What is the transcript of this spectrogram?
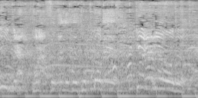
Un gran corazón de los destructores. ¡Qué error!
